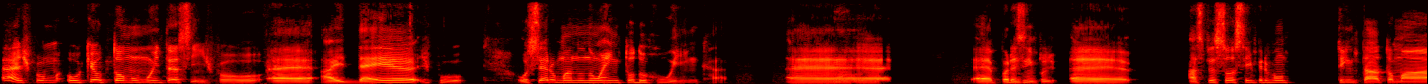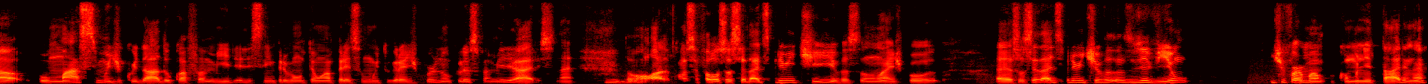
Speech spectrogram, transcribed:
É, tipo, o que eu tomo muito é assim, tipo, é, a ideia, tipo, o ser humano não é em todo ruim, cara. É, é, por exemplo, é, as pessoas sempre vão tentar tomar o máximo de cuidado com a família. Eles sempre vão ter um apreço muito grande por núcleos familiares, né? Uhum. Então, ó, como você falou, sociedades primitivas, tudo mais, tipo, é, sociedades primitivas viviam de forma comunitária, né?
